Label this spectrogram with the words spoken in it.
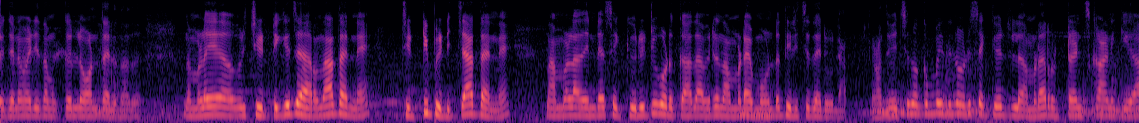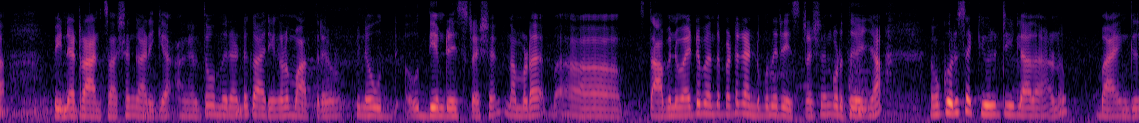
യോജന വഴി നമുക്ക് ലോൺ തരുന്നത്. നമ്മൾ ഒരു ചിട്ടിക്ക് ചേർന്നാൽ തന്നെ ചിട്ടി പിടിച്ചാൽ തന്നെ നമ്മൾ അതിന്റെ സെക്യൂരിറ്റി കൊടുക്കാതെ അവർ നമ്മുടെ എമൗണ്ട് തിരിച്ചു തരില്ല അത് വെച്ച് നോക്കുമ്പോൾ ഇതിനൊരു സെക്യൂരിറ്റി ഇല്ല. നമ്മുടെ റിട്ടേൺസ് കാണിക്കുക പിന്നെ ട്രാൻസാക്ഷൻ കാണിക്കുക അങ്ങനത്തെ ഒന്ന് രണ്ട് കാര്യങ്ങൾ മാത്രമേ ഉള്ളൂ. പിന്നെ ഉദ്യം രജിസ്ട്രേഷൻ നമ്മുടെ സ്ഥാപനവുമായിട്ട് ബന്ധപ്പെട്ട രണ്ട് മൂന്ന് രജിസ്ട്രേഷൻ കൊടുത്തു കഴിഞ്ഞാൽ നമുക്കൊരു സെക്യൂരിറ്റി ഇല്ലാതാണ് ബാങ്ക്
